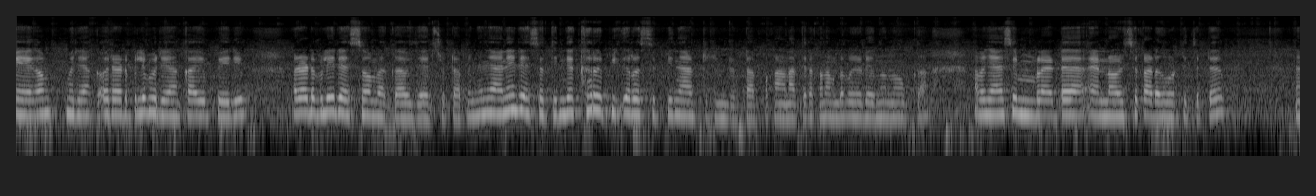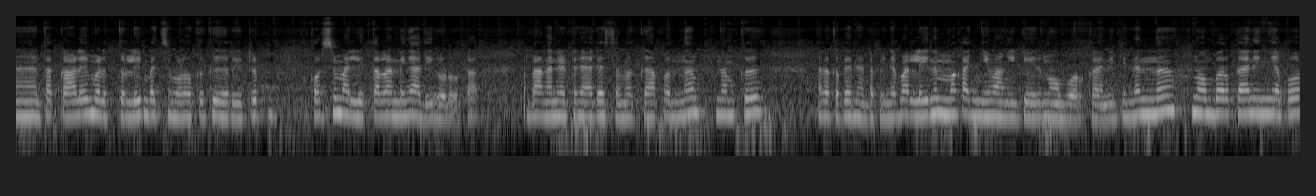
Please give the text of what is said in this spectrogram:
വേഗം മുരിങ്ങ ഒരടുപ്പിൽ മുരിങ്ങക്കായ ഉപ്പേരിയും ഒരടുപ്പിൽ രസവും വെക്കാൻ വിചാരിച്ചു കേട്ടോ. പിന്നെ ഞാൻ രസത്തിന്റെ ഒക്കെ റെപ്പി റെസിപ്പി ഞാൻ ഇട്ടിട്ടുണ്ട് കേട്ടോ. അപ്പോൾ കാണാത്തവരൊക്കെ നമ്മുടെ വീഡിയോ ഒന്ന് നോക്കുക. അപ്പോൾ ഞാൻ സിമ്പിളായിട്ട് എണ്ണ ഒഴിച്ച് കടുക് പൊട്ടിച്ചിട്ട് തക്കാളിയും വെളുത്തുള്ളിയും പച്ചമുളകൊക്കെ കീറിയിട്ട് കുറച്ച് മല്ലിത്തള ഉണ്ടെങ്കിൽ അധികം ഇടും കേട്ടോ. അപ്പോൾ അങ്ങനെ ഇട്ട് ഞാൻ രസം വെക്കുക. അപ്പോൾ ഇന്ന് നമുക്ക് അതൊക്കെ തന്നെ കേട്ടോ. പിന്നെ പള്ളിയിൽ നിന്ന് ഉമ്മ കഞ്ഞി വാങ്ങിയിട്ട് വരും നോമ്പ് ഓർക്കാൻ പിന്നെ ഇന്ന് നോമ്പ് ഓർക്കാൻ ഇനിയപ്പോൾ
